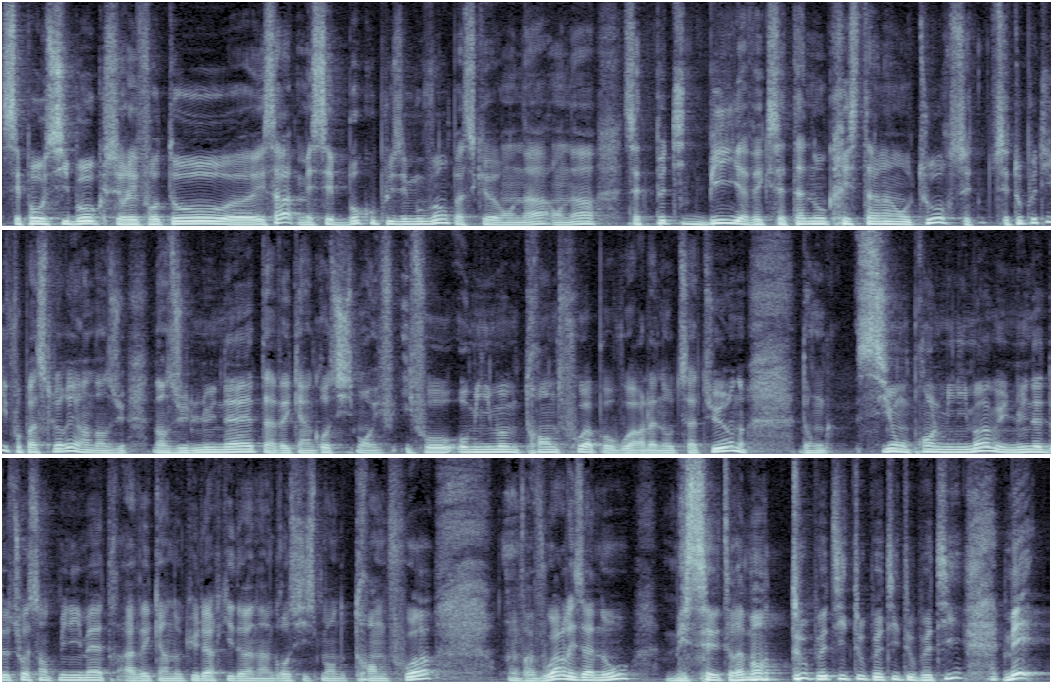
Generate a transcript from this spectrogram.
c'est pas aussi beau que sur les photos et ça, mais c'est beaucoup plus émouvant parce qu'on a, on a cette petite bille avec cet anneau cristallin autour c'est tout petit, il faut pas se leurrer. Hein, dans, une, dans une lunette avec un grossissement, il, faut au minimum 30 fois pour voir l'anneau de Saturne. Donc, si on prend le minimum, une lunette de 60 mm avec un oculaire qui donne un grossissement de 30 fois, on va voir les anneaux, mais c'est vraiment tout petit, tout petit, tout petit. Mais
